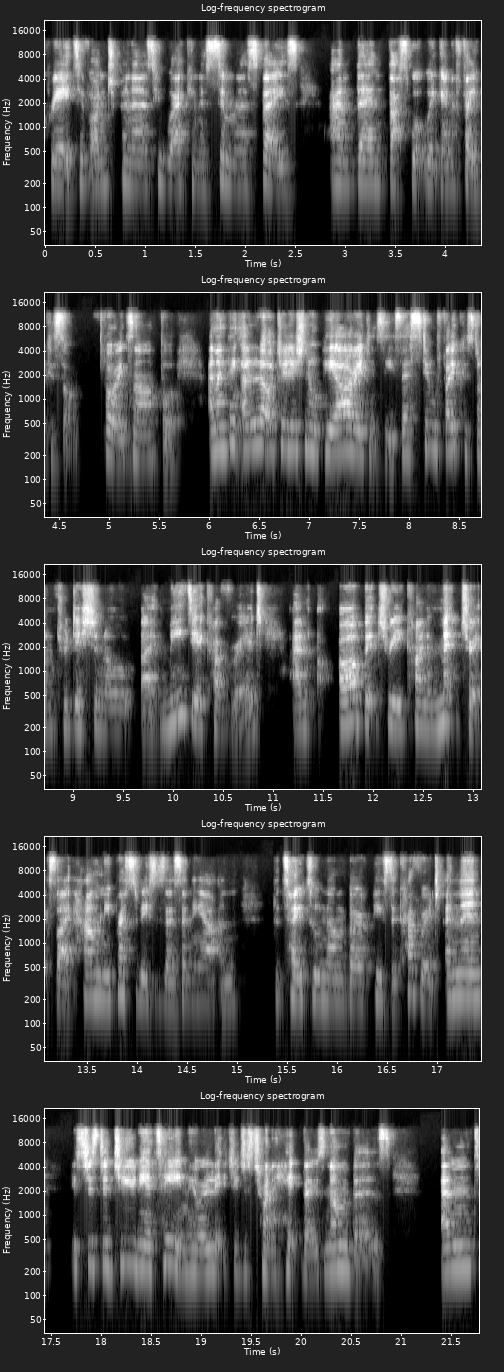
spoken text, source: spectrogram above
creative entrepreneurs who work in a similar space. And then that's what we're going to focus on for example and i think a lot of traditional pr agencies they're still focused on traditional like media coverage and arbitrary kind of metrics like how many press releases they're sending out and the total number of pieces of coverage and then it's just a junior team who are literally just trying to hit those numbers and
